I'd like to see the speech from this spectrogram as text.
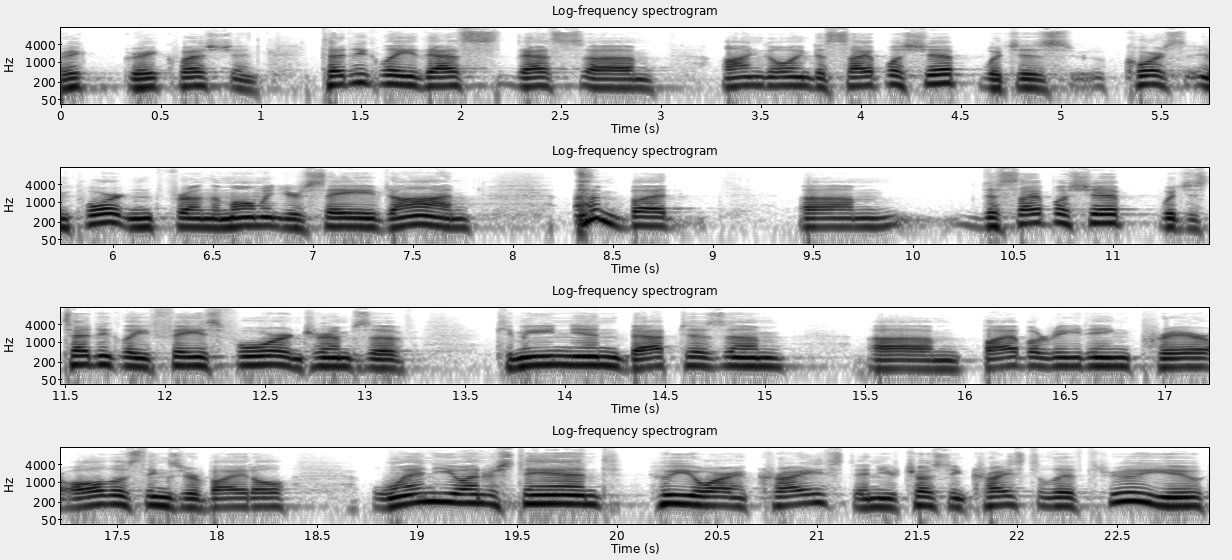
Great, great question. Technically, that's that's um, ongoing discipleship, which is, of course, important from the moment you're saved on. but um, discipleship, which is technically phase four in terms of communion, baptism, um, Bible reading, prayer, all those things are vital. When you understand who you are in Christ and you're trusting Christ to live through you,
